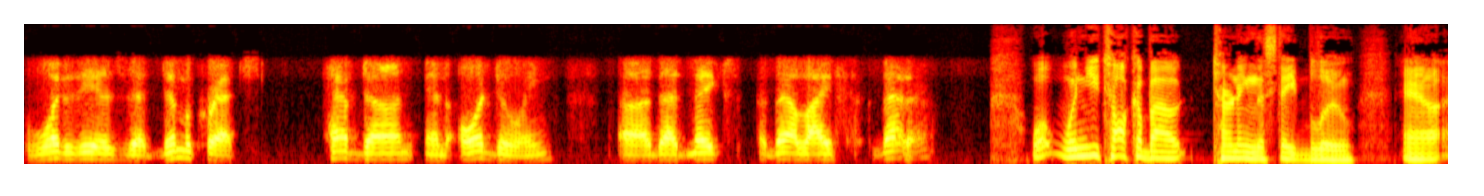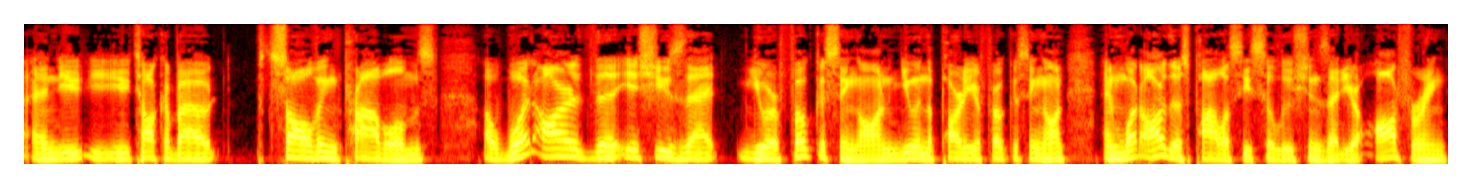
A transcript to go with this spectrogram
what it is that Democrats have done and are doing uh, that makes their life better. Well, when you talk about turning the state blue, uh, and you you talk about solving problems, uh, what are the issues that you are focusing on? You and the party are focusing on, and what are those policy solutions that you're offering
